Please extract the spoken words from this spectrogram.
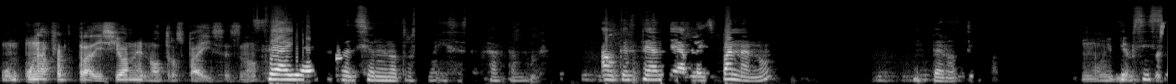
una tradición en otros países, ¿no? Se haya hecho tradición en otros países, exactamente. Aunque sean de habla hispana, ¿no? Pero sí. Muy bien. Pues,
